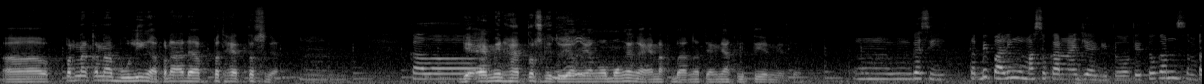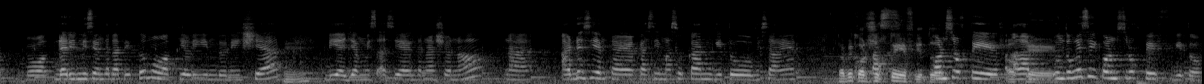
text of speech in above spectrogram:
uh, pernah kena bully nggak? Pernah ada dapet haters nggak? Hmm. kalau DM-in haters gitu yang yang ngomongnya nggak enak banget, yang nyakitin gitu. Hmm, enggak sih tapi paling masukan aja gitu waktu itu kan sempat dari Miss Internet itu mewakili Indonesia Hmm. di ajang Miss Asia Internasional nah ada sih yang kayak kasih masukan gitu misalnya Tapi konstruktif pas- gitu. konstruktif Alam- Oke. untungnya sih konstruktif gitu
